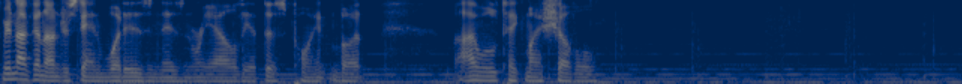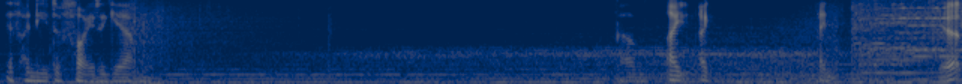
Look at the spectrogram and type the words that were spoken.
we're not going to understand what is and isn't reality at this point, but I will take my shovel if I need to fight again. Um, I, I, I, yep,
